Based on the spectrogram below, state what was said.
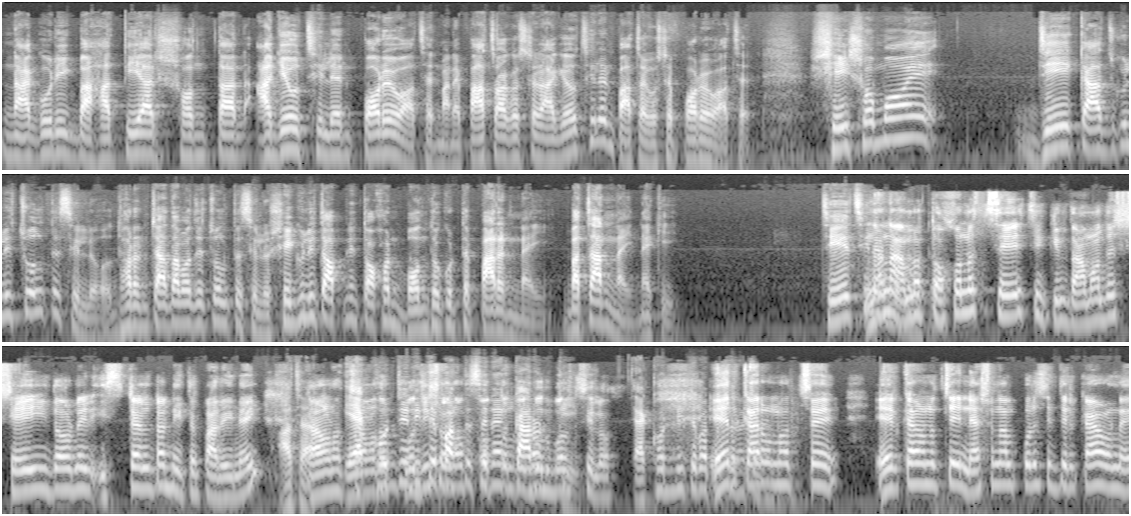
নাগরিক বা হাতিয়ার সন্তান আগেও ছিলেন পরেও আছেন মানে পাঁচ আগস্টের আগেও ছিলেন পাঁচ আগস্টের পরেও আছেন। সেই সময় যে কাজগুলি চলতেছিল ধরেন চাঁদাবাজি চলতেছিল সেগুলি তো আপনি তখন বন্ধ করতে পারেন নাই বা চান নাই নাকি? চেয়েছিলেন না না আমরা তখনও চেয়েছি কিন্তু আমাদের সেই ধরনের স্ট্যান্ডটা নিতে পারি নাই। আচ্ছা কারণ হচ্ছে এখন যে নিতে পারতেছেন কারণ বলছিল এখন নিতে পারতেছেন এর কারণ হচ্ছে এর কারণ হচ্ছে ন্যাশনাল পরিস্থিতির কারণে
